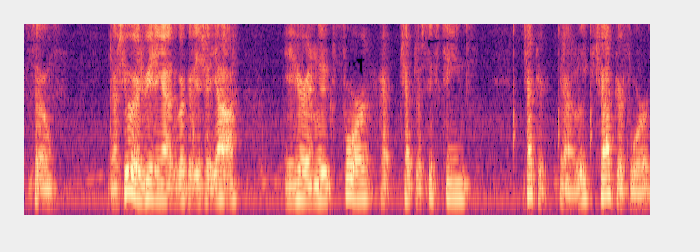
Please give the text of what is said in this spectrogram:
So, Yeshua is reading out of the book of Yeshaya here in Luke 4, chapter 16, chapter, yeah, Luke chapter 4,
